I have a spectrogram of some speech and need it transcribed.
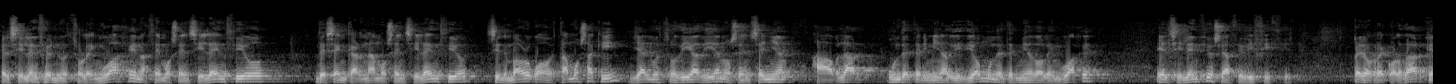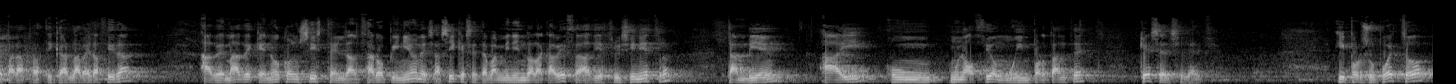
El silencio es nuestro lenguaje, nacemos en silencio, desencarnamos en silencio. Sin embargo, cuando estamos aquí, ya en nuestro día a día nos enseñan a hablar un determinado idioma, un determinado lenguaje, el silencio se hace difícil. Pero recordar que para practicar la veracidad, además de que no consiste en lanzar opiniones así que se te van viniendo a la cabeza a diestro y siniestro, también hay una opción muy importante que es el silencio. Y por supuesto,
